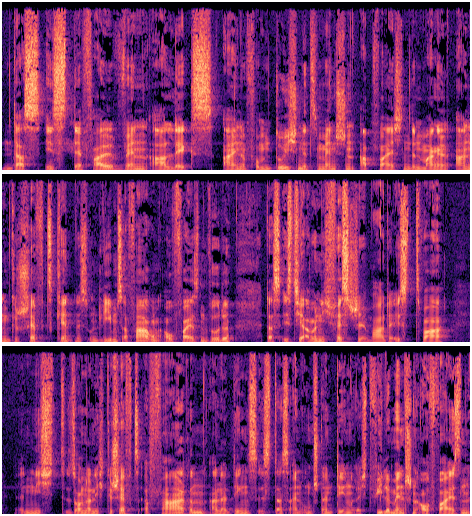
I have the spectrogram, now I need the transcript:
Das ist der Fall, wenn Alex eine vom Durchschnittsmenschen abweichenden Mangel an Geschäftskenntnis und Lebenserfahrung aufweisen würde. Das ist hier aber nicht feststellbar. Der ist zwar nicht sonderlich geschäftserfahren. Allerdings ist das ein Umstand, den recht viele Menschen aufweisen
